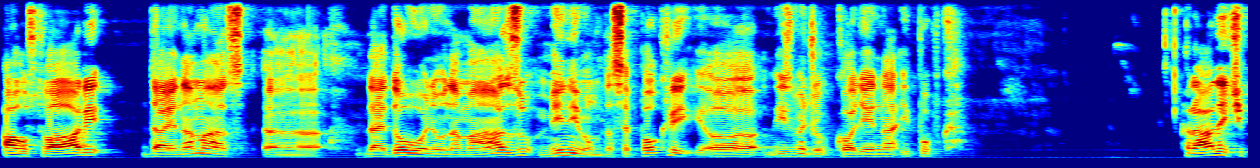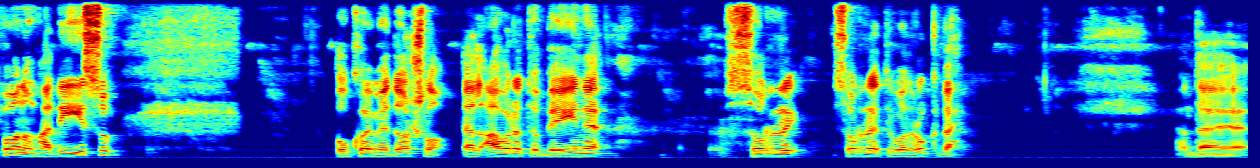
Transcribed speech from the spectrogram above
A u stvari, da je namaz, e, da je dovoljno u namazu, minimum, da se pokri e, između koljena i pupka. Radeći po onom hadisu, u kojem je došlo el avratu bejne surri, surreti od rukbe, da je e,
